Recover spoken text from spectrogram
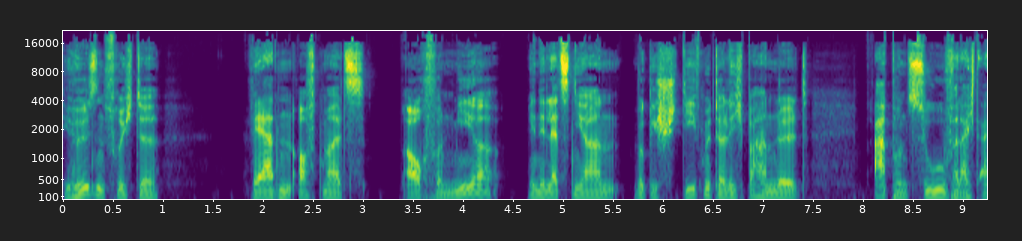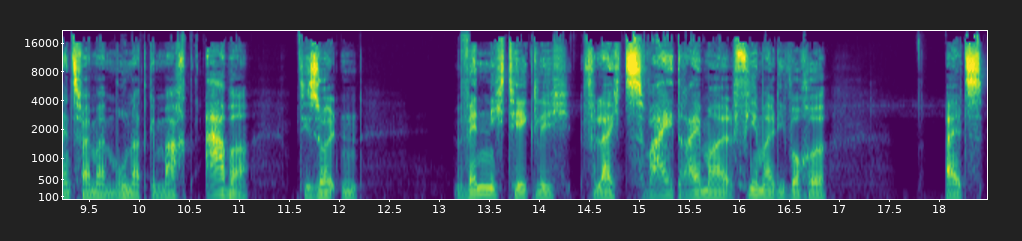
Die Hülsenfrüchte werden oftmals auch von mir in den letzten Jahren wirklich stiefmütterlich behandelt, ab und zu, vielleicht ein, zweimal im Monat gemacht, aber sie sollten, wenn nicht täglich, vielleicht zwei, dreimal, viermal die Woche als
